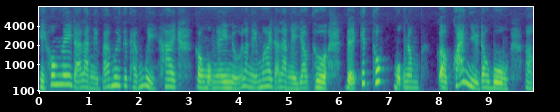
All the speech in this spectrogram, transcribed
Ngày hôm nay đã là ngày 30 tháng 12, còn một ngày nữa là ngày mai đã là ngày giao thừa để kết thúc một năm uh, quá nhiều đau buồn uh,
